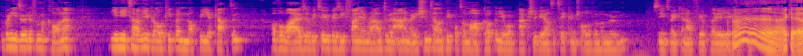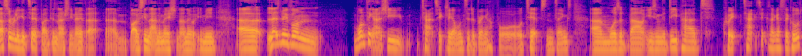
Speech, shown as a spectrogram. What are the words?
when you're doing it from a corner, you need to have your goalkeeper not be your captain. Otherwise, you'll be too busy fanning around doing animation, telling people to mark up, and you won't actually be able to take control of them and move them. So you need to make an outfield player your. Ah, okay, that's a really good tip. I didn't actually know that, um, but I've seen that animation. I know what you mean. Uh, let's move on. One thing actually tactically I wanted to bring up, or, or tips and things, um, was about using the D-pad quick tactics. I guess they're called.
